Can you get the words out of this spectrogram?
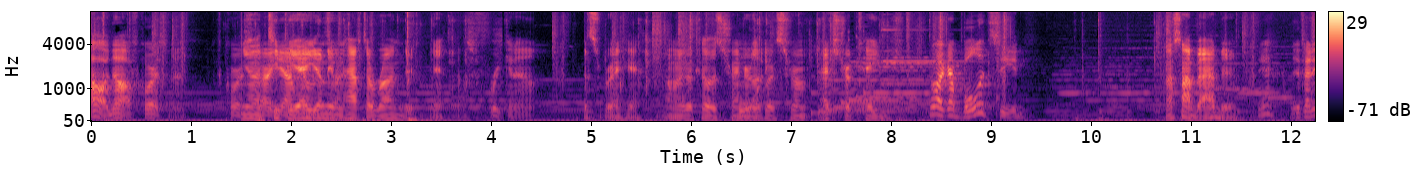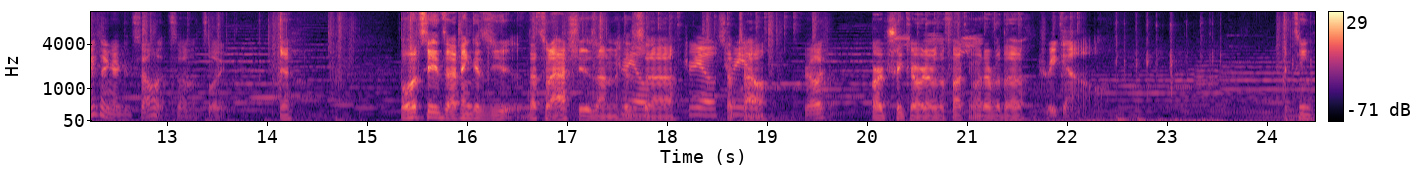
Oh no, of course, man. Of course. You know, yeah, TPA, you don't even have to run, dude. Yeah, I was freaking out. It's right here. I'm gonna go kill this trainer really quick. It's from Extra Cage. Oh, I got bullet seed. That's not bad, dude. Yeah. If anything, I can sell it. So it's like. Yeah. Bullet Seeds, I think, is u- that's what Ash used on his uh, trio, trio. Really? Or Treecko, whatever the fuck, whatever the Treecko. I think.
